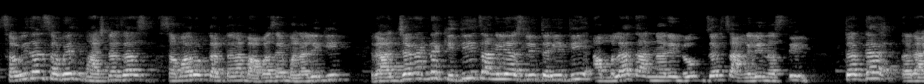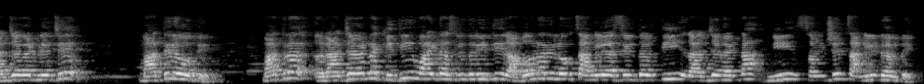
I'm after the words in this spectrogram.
संविधान सभेत भाषणाचा समारोप करताना बाबासाहेब म्हणाले की राज्यघटना कितीही चांगली असली तरी ती अंमलात आणणारे लोक जर चांगले नसतील तर त्या राज्यघटनेचे मातेरे होते. मात्र राज्यघटना कितीही वाईट असली तरी ती राबवणारे लोक चांगले असतील तर ती राज्यघटना निसंशय चांगली ठरते.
